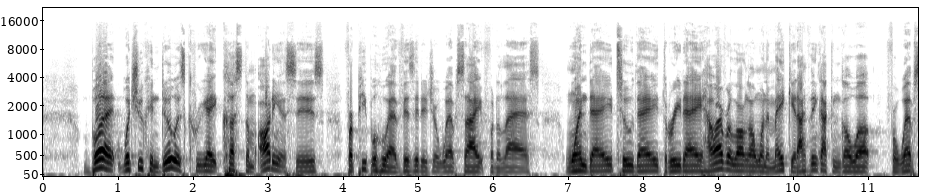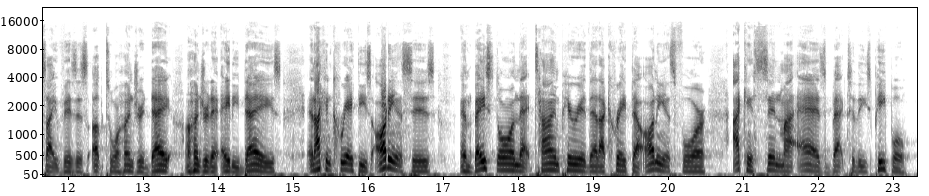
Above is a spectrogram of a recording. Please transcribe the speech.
But what you can do is create custom audiences for people who have visited your website for the last one day, two day, three day, however long I want to make it. I think I can go up for website visits up to 100 day, 180 days, and I can create these audiences. And based on that time period that I create that audience for, I can send my ads back to these people.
